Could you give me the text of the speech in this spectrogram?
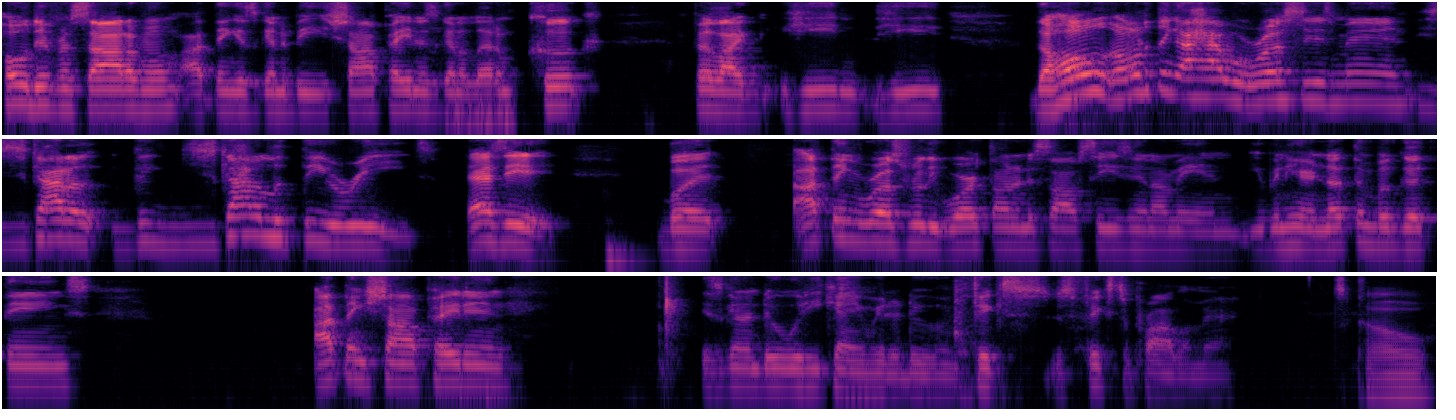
a whole different side of him. I think it's gonna be Sean Payton is gonna let him cook. I feel like he he. The whole the only thing I have with Russ is man, he's gotta he's gotta look through your reads. That's it. But I think Russ really worked on it this offseason. I mean, you've been hearing nothing but good things. I think Sean Payton is gonna do what he came here to do and fix just fix the problem, man. Let's go.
